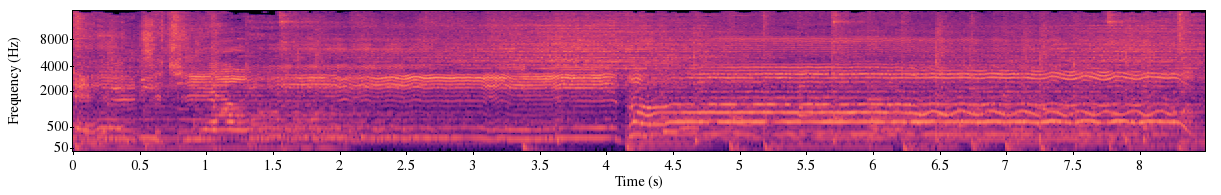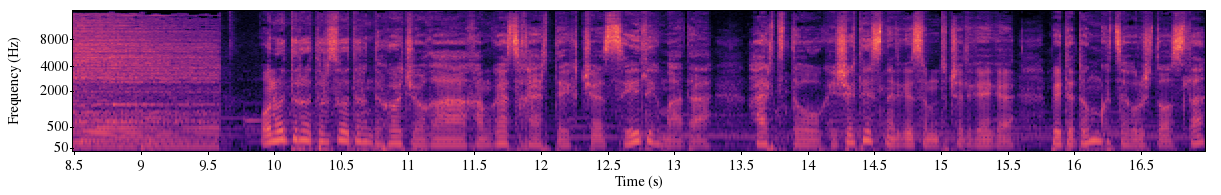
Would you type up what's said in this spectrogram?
дэглэж явэда Өнөөдөр төрсөн өдрөнд тохиож байгаа хамгаас хайртай ихч Сэлэг мада хайрт дөө хишигтэйс нэргээс өмдчилгээг бид дөнгө цаг хүрч дууслаа.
